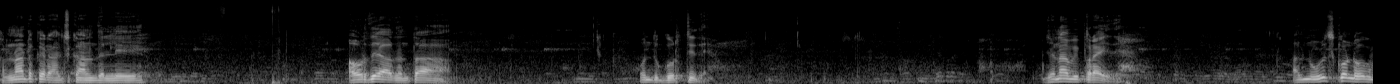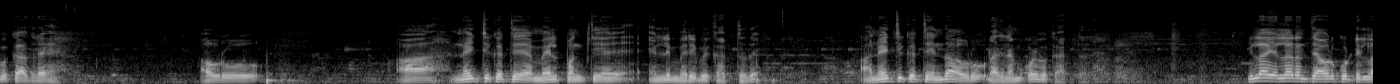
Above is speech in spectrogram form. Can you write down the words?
ಕರ್ನಾಟಕ ರಾಜಕಾರಣದಲ್ಲಿ ಅವ್ರದ್ದೇ ಆದಂಥ ಒಂದು ಗುರ್ತಿದೆ. ಜನಾಭಿಪ್ರಾಯ ಇದೆ. ಅದನ್ನು ಉಳಿಸ್ಕೊಂಡು ಹೋಗಬೇಕಾದ್ರೆ ಅವರು ಆ ನೈತಿಕತೆಯ ಮೇಲ್ಪಂಕ್ತಿಯಲ್ಲಿ ಮೆರಿಬೇಕಾಗ್ತದೆ, ಆ ನೈತಿಕತೆಯಿಂದ ಅವರು ರಾಜೀನಾಮೆ ಕೊಡಬೇಕಾಗ್ತದೆ. ಇಲ್ಲ ಎಲ್ಲರಂತೆ ಅವ್ರು ಕೊಟ್ಟಿಲ್ಲ,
